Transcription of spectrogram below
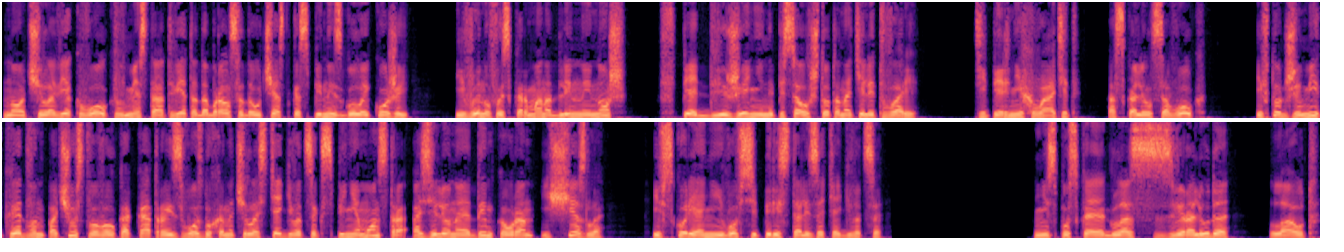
Но человек-волк вместо ответа добрался до участка спины с голой кожей и, вынув из кармана длинный нож, в пять движений написал что-то на теле твари. «Теперь не хватит», — оскалился волк, и в тот же миг Эдван почувствовал, как атра из воздуха начала стягиваться к спине монстра, а зеленая дымка уран исчезла, и вскоре они и вовсе перестали затягиваться. Не спуская глаз с зверолюда, Лаут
